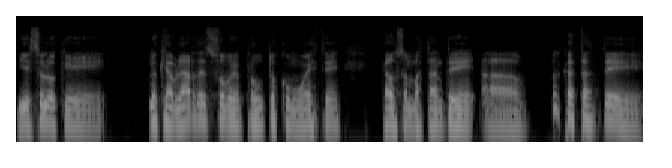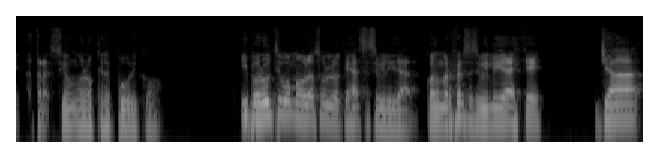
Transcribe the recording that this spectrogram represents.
y eso es lo que lo que hablar de, sobre productos como este causan bastante, uh, bastante atracción con lo que es el público. Y por último, vamos a hablar sobre lo que es accesibilidad. Cuando me refiero a accesibilidad es que ya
